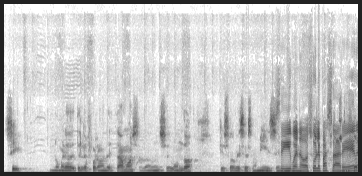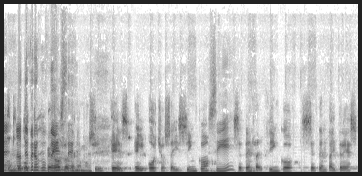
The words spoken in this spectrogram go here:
Sí, número de teléfono donde estamos, un segundo que eso a veces a mí se Sí, bueno, suele pasar, ¿eh? No te preocupes. Pero lo tenemos, sí. Es el 865 ¿Sí? 75 73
